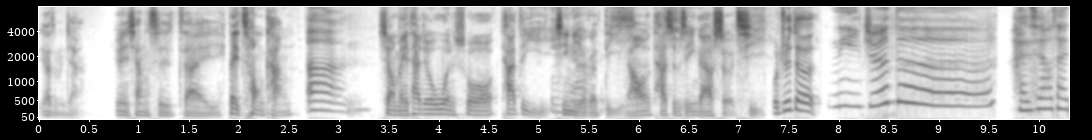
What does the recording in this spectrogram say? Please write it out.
要怎么讲？有点像是在被冲康。嗯，小梅她就问说，她自己心里有个底然后她是不是应该要舍弃？我觉得你觉得还是要再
